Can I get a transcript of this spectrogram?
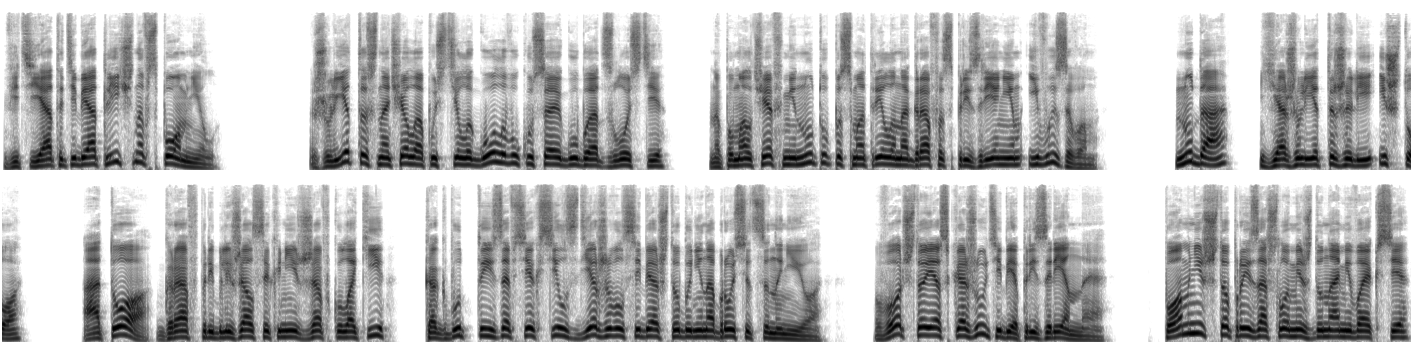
ведь я-то тебя отлично вспомнил». Жульетта сначала опустила голову, кусая губы от злости, но, помолчав минуту, посмотрела на графа с презрением и вызовом. «Ну да, я Жульетта Жили, и что?» «А то!» — граф приближался к ней, сжав кулаки, как будто изо всех сил сдерживал себя, чтобы не наброситься на нее. «Вот что я скажу тебе, презренная. Помнишь, что произошло между нами в Эксе?»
